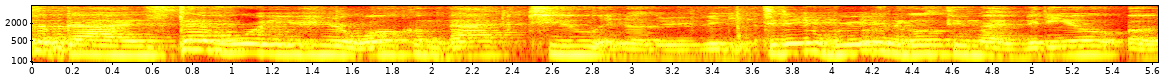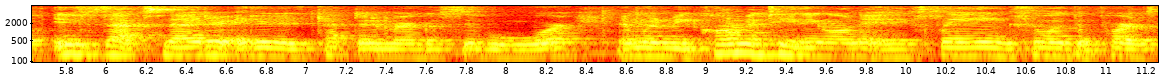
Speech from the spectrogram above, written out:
What is up guys, Dev Warrior here, welcome back to another video. Today we're to go through my video of if Zack Snyder edited Captain America Civil War. and I'm to be commentating on it and explaining some of the parts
